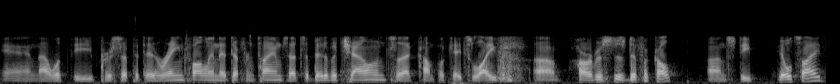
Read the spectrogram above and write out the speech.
and now with the precipitate rain falling at different times, that's a bit of a challenge. So that complicates life. Uh, harvest is difficult on steep hillsides.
